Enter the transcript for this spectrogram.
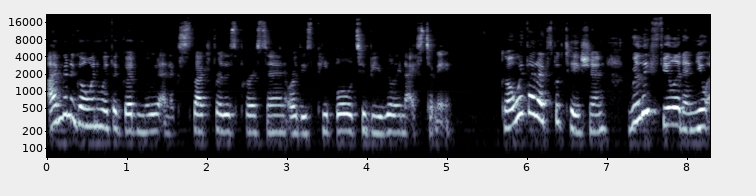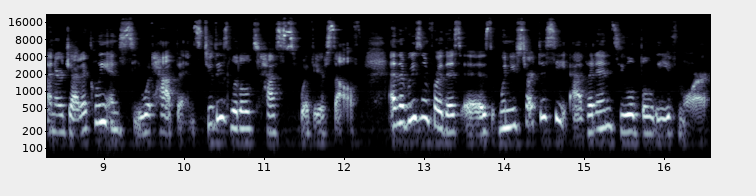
I'm going to go in with a good mood and expect for this person or these people to be really nice to me. Go with that expectation, really feel it in you energetically, and see what happens. Do these little tests with yourself. And the reason for this is when you start to see evidence, you will believe more.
